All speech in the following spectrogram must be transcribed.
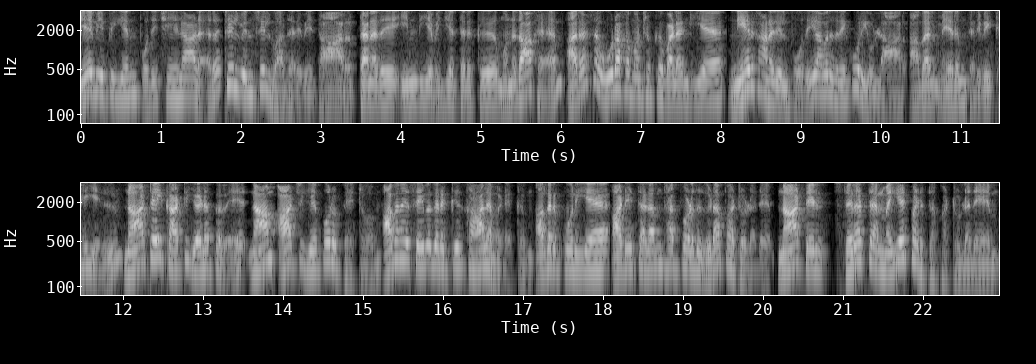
ஜேபிபியின் பொதுச் செயலாளர் டில்வின் சில்வா தெரிவித்தார். தனது இந்திய விஜயத்திற்கு முன்னதாக அரச ஊடகம் ஒன்றுக்கு வழங்கிய நேர்காணலின் போது அவர் இதனை கூறியுள்ளார். அவர் மேலும் தெரிவிக்கையில் நாட்டை காட்டி எழுப்பவே நாம் ஆட்சியை பொறுப்பேற்றோம். அதனை செய்வதற்கு காலம் எடுக்கும் அதற்குரிய அடித்தளம் தற்பொழுது இடப்பட்டுள்ளது நாட்டில் ஸ்திரத்தன்மை ஏற்படுத்தப்பட்டுள்ளது.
